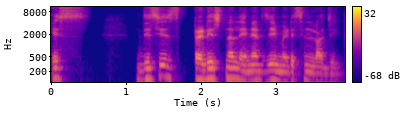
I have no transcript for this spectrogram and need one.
Yes this is traditional energy medicine logic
